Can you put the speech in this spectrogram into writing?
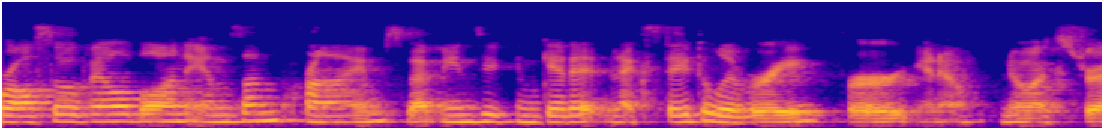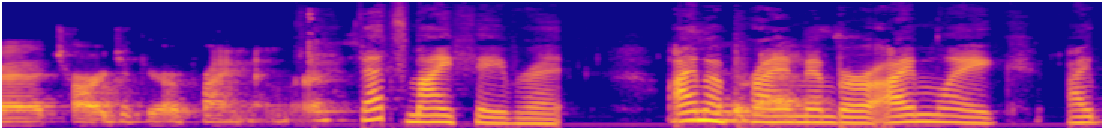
we're also available on Amazon Prime, so that means you can get it next day delivery for, you know, no extra charge if you're a Prime member. That's my favorite. I'm a Prime best. member. I'm like I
